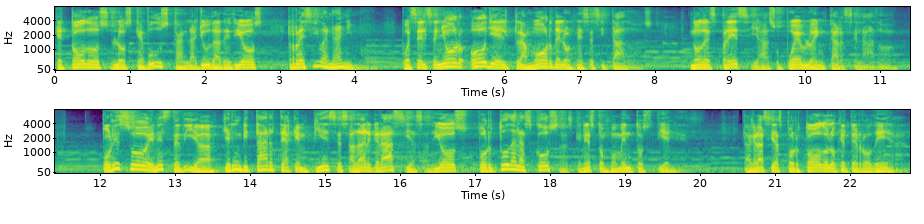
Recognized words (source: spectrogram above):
Que todos los que buscan la ayuda de Dios reciban ánimo, pues el Señor oye el clamor de los necesitados, no desprecia a su pueblo encarcelado. Por eso en este día quiero invitarte a que empieces a dar gracias a Dios por todas las cosas que en estos momentos tienes. Da gracias por todo lo que te rodea.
